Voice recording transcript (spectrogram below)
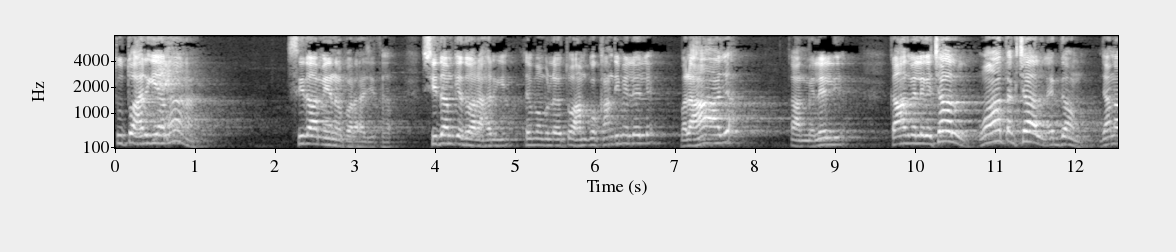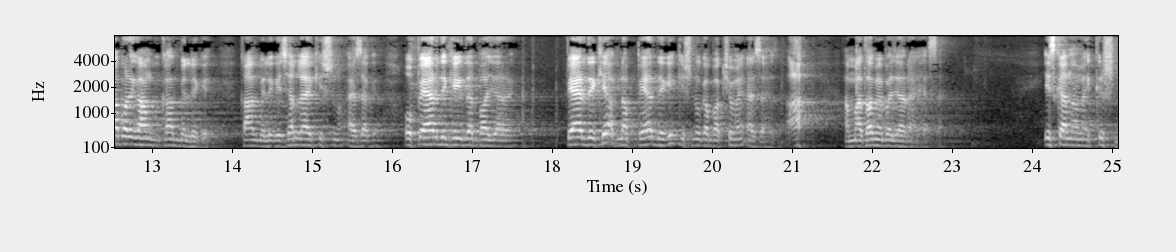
तू तो हार गया ना। सीधा में न पराजित सीधम के द्वारा हार गया। जब बोले तो हमको कांधी में ले ले। बोले हाँ आ जा। कांध में ले लिए कांध में लेके चल, वहाँ तक चल एकदम। जाना पड़ेगा हमको कांध में लेके। कांध में लेके चल रहा है कृष्ण, ऐसा के वो पैर देखे इधर पा जा रहे पैर देखे, अपना पैर देखे, कृष्ण का बक्ष में ऐसा ऐसा हम माथा में बजा रहा है ऐसा। इसका नाम है कृष्ण।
